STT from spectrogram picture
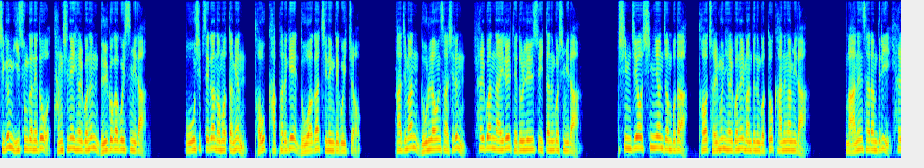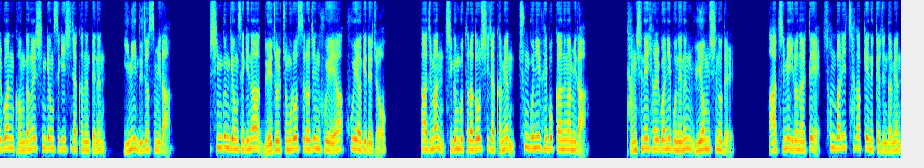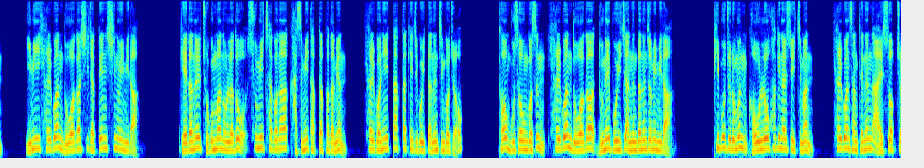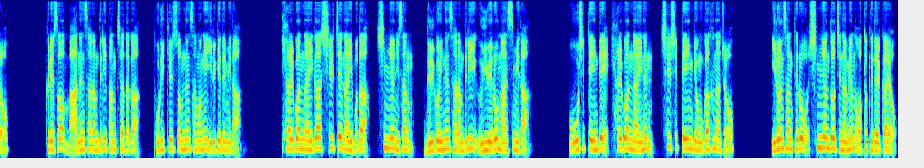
지금 이 순간에도 당신의 혈관은 늙어가고 있습니다. 50세가 넘었다면 더욱 가파르게 노화가 진행되고 있죠. 하지만 놀라운 사실은 혈관 나이를 되돌릴 수 있다는 것입니다. 심지어 10년 전보다 더 젊은 혈관을 만드는 것도 가능합니다. 많은 사람들이 혈관 건강을 신경 쓰기 시작하는 때는 이미 늦었습니다. 심근경색이나 뇌졸중으로 쓰러진 후에야 후회하게 되죠. 하지만 지금부터라도 시작하면 충분히 회복 가능합니다. 당신의 혈관이 보내는 위험 신호들. 아침에 일어날 때 손발이 차갑게 느껴진다면 이미 혈관 노화가 시작된 신호입니다. 계단을 조금만 올라도 숨이 차거나 가슴이 답답하다면 혈관이 딱딱해지고 있다는 증거죠. 더 무서운 것은 혈관 노화가 눈에 보이지 않는다는 점입니다. 피부 주름은 거울로 확인할 수 있지만 혈관 상태는 알 수 없죠. 그래서 많은 사람들이 방치하다가 돌이킬 수 없는 상황에 이르게 됩니다. 혈관 나이가 실제 나이보다 10년 이상 늙어 있는 사람들이 의외로 많습니다. 50대인데 혈관 나이는 70대인 경우가 흔하죠. 이런 상태로 10년 더 지나면 어떻게 될까요?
